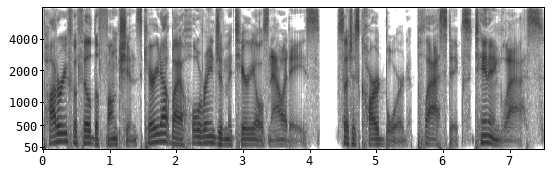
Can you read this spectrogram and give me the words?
pottery fulfilled the functions carried out by a whole range of materials nowadays, such as cardboard, plastics, tin, and glass.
